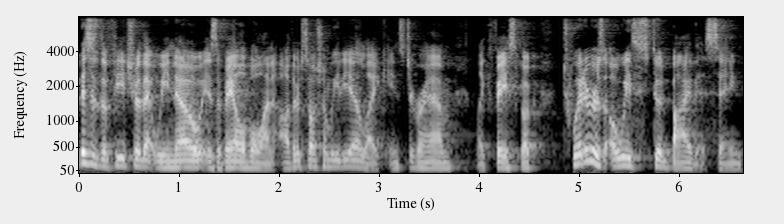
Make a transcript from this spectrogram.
This is a feature that we know is available on other social media like Instagram, like Facebook. Twitter has always stood by this, saying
